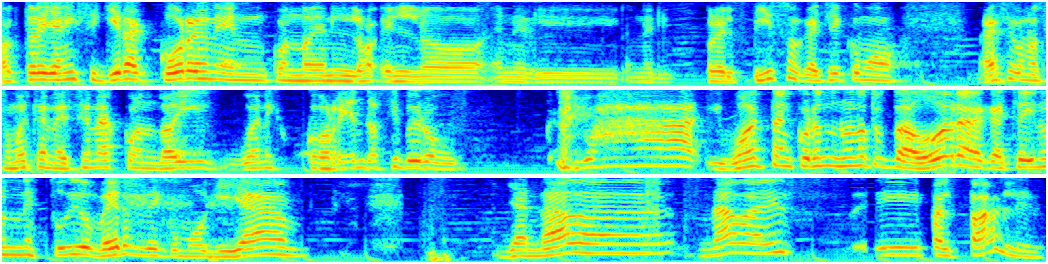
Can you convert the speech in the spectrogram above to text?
actores ya ni siquiera corren en, cuando en, lo, en, lo, en, el, en el, por el piso, ¿cachai? Como a veces cuando se muestran escenas cuando hay buenos corriendo así, pero igual están corriendo en una trotadora, ¿cachai? En un estudio verde, como que ya, ya nada, nada es eh, palpable.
